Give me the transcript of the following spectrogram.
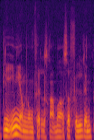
blive enige om nogle fælles rammer og så følge dem,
